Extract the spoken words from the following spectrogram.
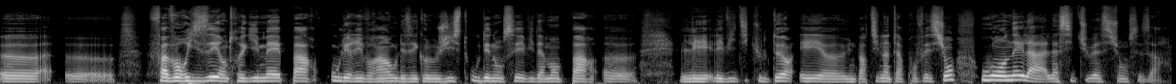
euh, favorisés entre guillemets par ou les riverains ou les écologistes ou dénoncés évidemment par les, viticulteurs et une partie de l'interprofession. Où en est la situation, César?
